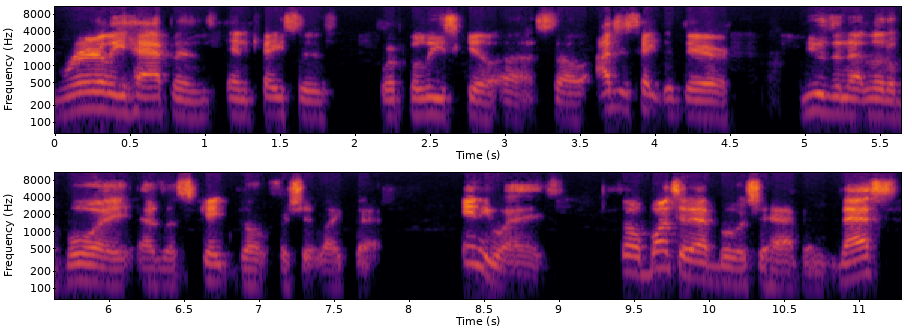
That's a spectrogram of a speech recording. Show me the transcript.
rarely happens in cases where police kill us. So I just hate that they're using that little boy as a scapegoat for shit like that. Anyways, so a bunch of that bullshit happened. That's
